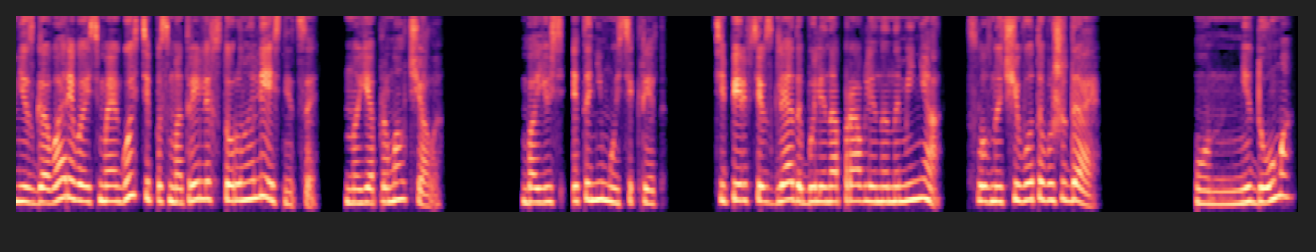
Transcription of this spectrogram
Не сговариваясь, мои гости посмотрели в сторону лестницы, но я промолчала. Боюсь, это не мой секрет. Теперь все взгляды были направлены на меня, словно чего-то выжидая. «Он не дома?»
